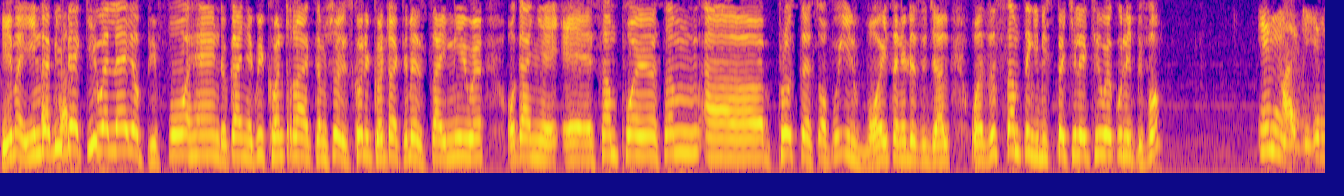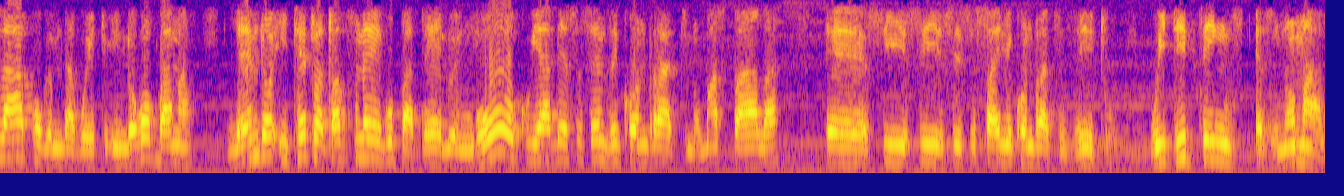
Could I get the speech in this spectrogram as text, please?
yima yinto ebibekiwe leyo beforehand okanye kwi-contract i'm sure zikhona ii-contract ebezisayiniwe okanye eh, some, po- some uh, process of invoice and into ezinjalo. Was this something ibispekulatiwe kuni before? Ingxaki ilapho ke mntakwethu into okokubana le nto ithethwa xa kufuneke kubhatelwe. Ngoku yabe sisenza iicontract nomasipala eh si si si sisayine iicontracts zethu. We did things as normal.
